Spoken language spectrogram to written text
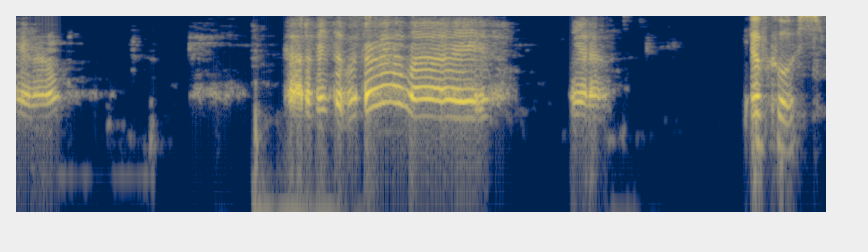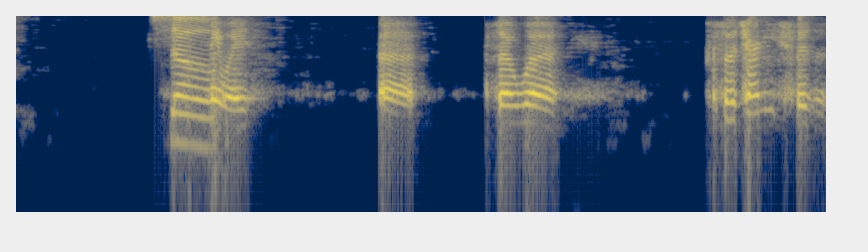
you know, gotta visit with our allies. You know. Of course. So Anyways, uh, so, uh, so the Chinese visit,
